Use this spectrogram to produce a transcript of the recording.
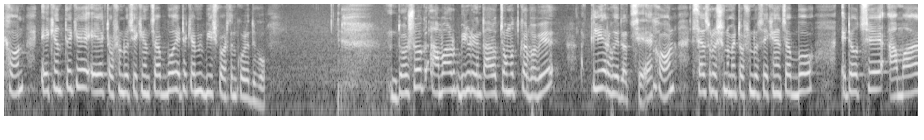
এখন এখান থেকে এই একটা অপশন রয়েছে, এখানে চাপবো, এটাকে আমি বিশ পার্সেন্ট করে দেবো। দর্শক, আমার ভিডিওটা কিন্তু আরও চমৎকারভাবে ক্লিয়ার হয়ে যাচ্ছে। এখন স্যাচুরেশন নামে একটা অপশন রয়েছে, এখানে চাপবো। এটা হচ্ছে আমার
